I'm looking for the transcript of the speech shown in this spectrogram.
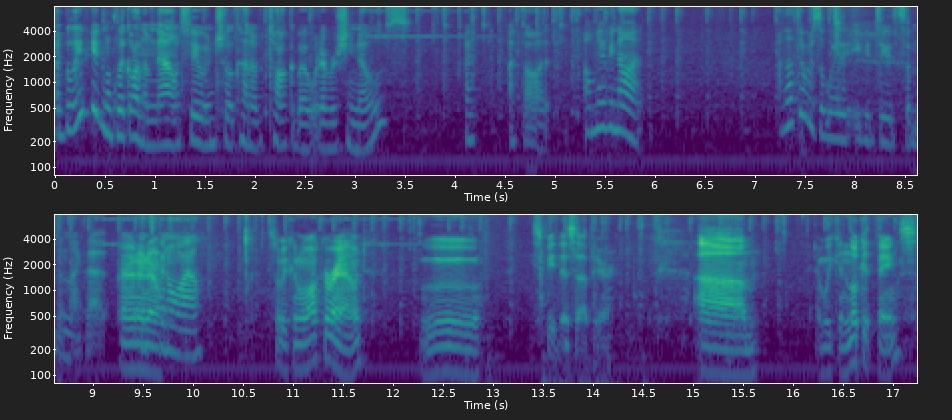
I believe you can click on them now too, and she'll kind of talk about whatever she knows. I I thought. Oh, maybe not. I thought there was a way that you could do something like that. I don't It's know. been a while. So we can walk around. Ooh, speed this up here. Um, and we can look at things.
